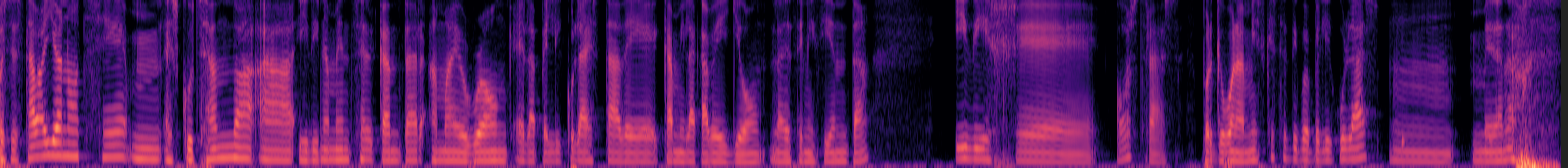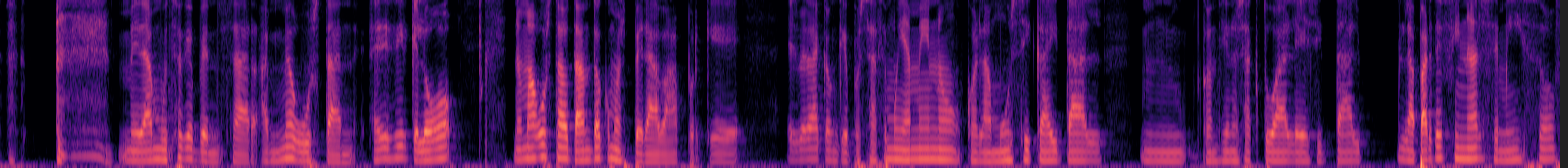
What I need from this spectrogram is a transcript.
Pues estaba yo anoche mm, escuchando a, Irina Menzel cantar Am I Wrong en la película esta de Camila Cabello, la de Cenicienta, y dije, ostras, porque bueno, a mí es que este tipo de películas mm, me dan... me da mucho que pensar. A mí me gustan. Es decir, que luego no me ha gustado tanto como esperaba, porque es verdad que aunque pues se hace muy ameno con la música y tal, mmm, canciones actuales y tal, la parte final se me hizo...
